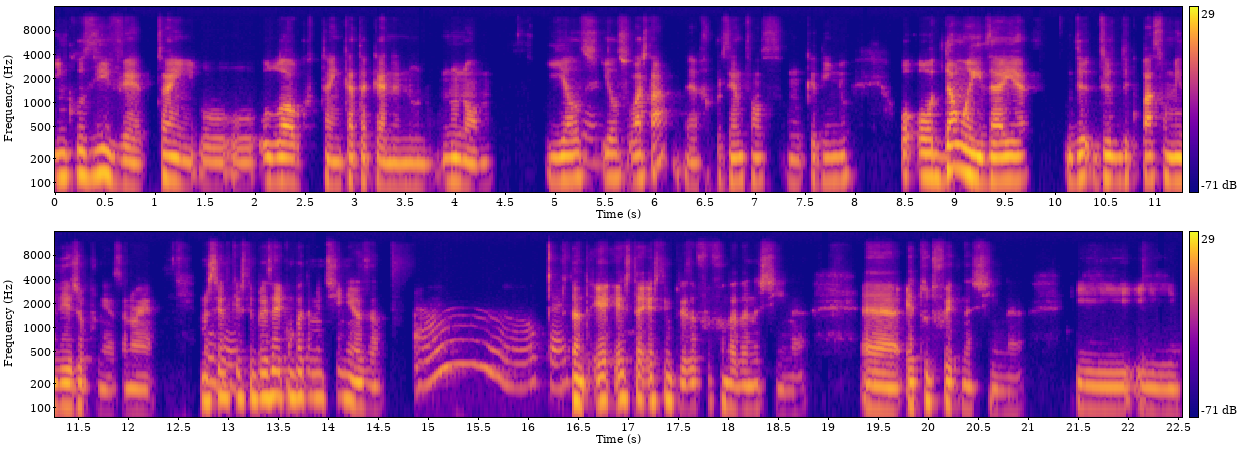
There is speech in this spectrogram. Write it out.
inclusive tem o, o, logo, tem katakana no, no nome, e eles, uhum. eles lá está, representam-se um bocadinho, ou, ou dão a ideia de, de, de, que passam uma ideia japonesa, não é? Mas sendo uhum. que esta empresa é completamente chinesa. Ah, ok. Portanto, esta, esta empresa foi fundada na China, é tudo feito na China, e, e,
